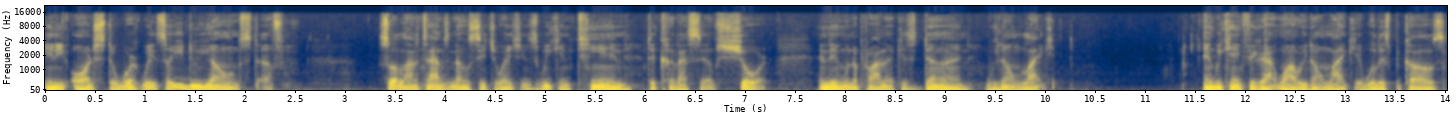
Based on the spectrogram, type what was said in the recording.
any artists to work with, so you do your own stuff. So a lot of times in those situations, we can tend to cut ourselves short. And then when the product is done, we don't like it. and we can't figure out why we don't like it. Well, it's because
